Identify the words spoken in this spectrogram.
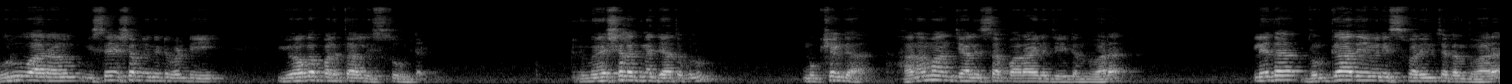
గురువారాలు విశేషమైనటువంటి యోగ ఫలితాలు ఇస్తూ ఉంటాయి. మేషలగ్న జాతకులు ముఖ్యంగా హనుమాన్ చాలీసా పారాయణ చేయటం ద్వారా లేదా దుర్గాదేవిని స్మరించడం ద్వారా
